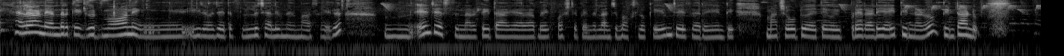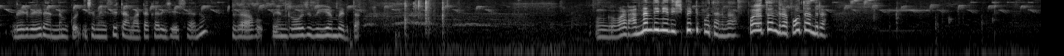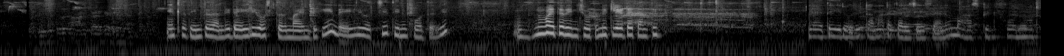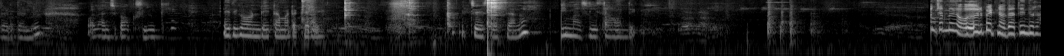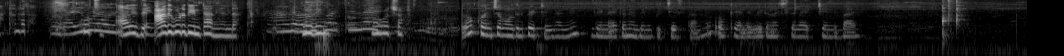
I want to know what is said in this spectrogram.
Hello అండి అందరికీ. Good morning. ఈరోజు అయితే ఫుల్ చలి ఉన్నది మా సైడ్. ఏం చేస్తున్నారు? టీ తాగారా? బ్రేక్ఫాస్ట్ అయిపోయింది. లంచ్ బాక్స్లోకి ఏం చేశారు? ఏంటి? మా చోటు అయితే ఇప్పుడే రెడీ అయి తిన్నాడు తింటాడు. వేడి వేడి అన్నం కొంచెం వేసి టమాటా కర్రీ చేశాను. రావు నేను రోజు బియ్యం పెడతా. వాడు అన్నం తినేది ఇచ్చి పెట్టిపోతాను వా పోతుందిరా పోతుందిరా. ఇట్లా తింటుందండి. డైలీ వస్తుంది మా ఇంటికి. డైలీ వచ్చి తినిపోతుంది. నువ్వైతే తిని చూడండి నీకు లేట్ అయితే తిని. నేనైతే ఈరోజు టమాటా కర్రీ చేశాను. మా హస్బెండ్ ఫోన్ మాట్లాడతాడు లంచ్ బాక్స్లోకి. ఇదిగోండి టమాటా కర్రీ చేసేసాను. ఈ మసులుతా ఉంది. కొంచెం నేను వదిలిపెట్టినావు దా తిందురా తొందర. కూర్చో. అది అది కూడా తింటాను అందా నువ్వు తిను. కూర్చో. కొంచెం వదిలిపెట్టిండండి. దీన్ని అయితే నేను తినిపించేస్తాను ఓకే అండి. వీడియో నచ్చితే లైక్ చేయండి. బాయ్.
